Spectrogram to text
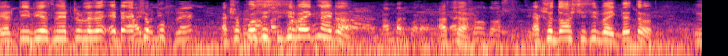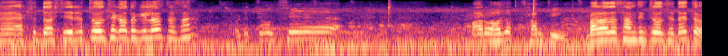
এটা টিভিএস মেট্রো এটা একশো একশো পঁচিশ সিসির বাইক না এটা? নাম্বার করা। আচ্ছা। একশো দশ সিসির। বাইক তাই তো? একশো দশ সিসি এটা চলছে কত কিলো ওটা চলছে বারো হাজার সামথিং বারো হাজার সামথিং চলছে তাই তো?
